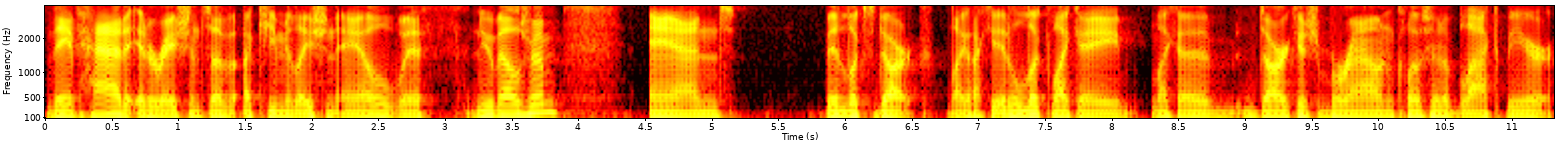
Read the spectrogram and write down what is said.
they've had iterations of accumulation ale with New Belgium and it looks dark. Like like it'll look like a like a darkish brown closer to black beer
